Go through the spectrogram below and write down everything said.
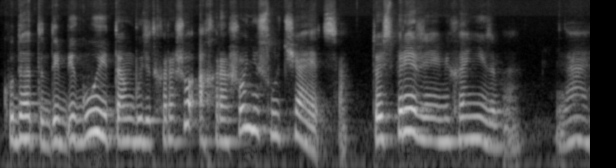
куда-то добегу, и там будет хорошо, а хорошо не случается. То есть прежние механизмы да,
